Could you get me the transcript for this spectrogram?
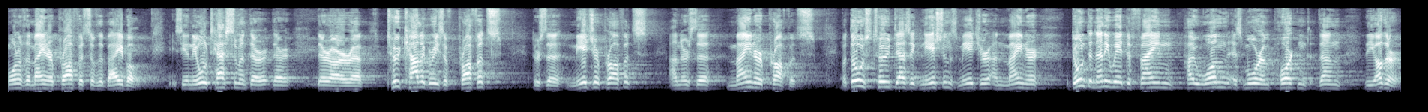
one of the minor prophets of the Bible. You see, in the Old Testament, there, there, there are uh, two categories of prophets there's the major prophets and there's the minor prophets. But those two designations, major and minor, don't in any way define how one is more important than the other.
